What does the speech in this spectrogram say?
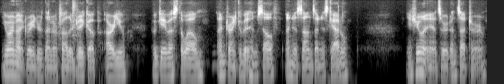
You are not greater than our father Jacob, are you, who gave us the well, and drank of it himself, and his sons and his cattle? Yeshua answered and said to her,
